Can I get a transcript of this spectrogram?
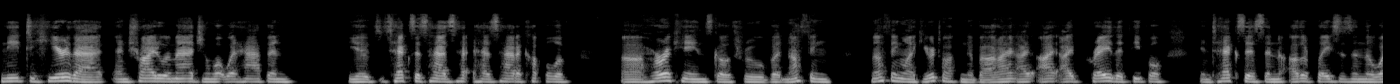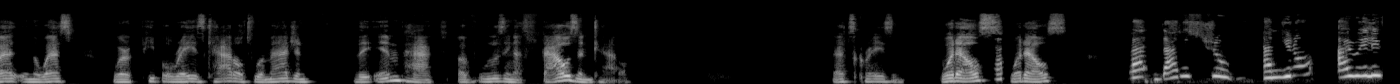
need to hear that and try to imagine what would happen. You know, Texas has has had a couple of uh, hurricanes go through, but nothing nothing like you're talking about. I, I I pray that people in Texas and other places in the west in the west where people raise cattle to imagine the impact of losing a thousand cattle. That's crazy. What else? What else? That that is true. And you know, I really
